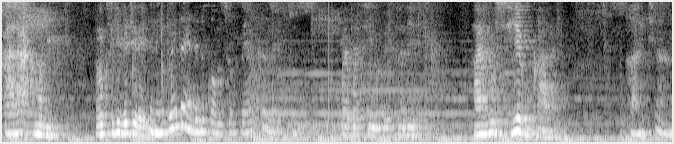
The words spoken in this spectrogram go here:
Caraca, mano. Eu não consegui ver direito. Eu nem vou entrar dentro do cômodo, só põe a câmera assim. Vai pra cima, vê se tá ali. Ah, é morcego, cara. Ai, Thiago.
